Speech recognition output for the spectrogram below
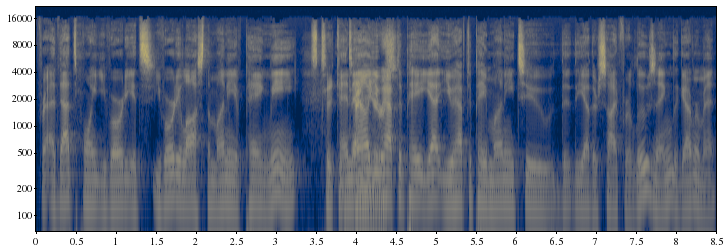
For at that point, you've already it's you've already lost the money of paying me, It's taken and 10 now you have to pay. Yeah, you have to pay money to the, the other side for losing the government.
